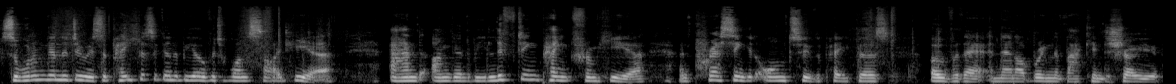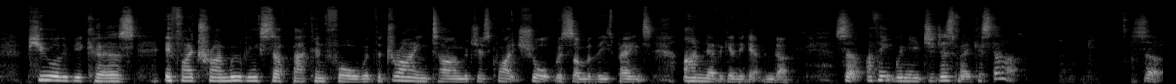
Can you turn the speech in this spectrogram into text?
So what I'm going to do is the papers are going to be over to one side here and I'm going to be lifting paint from here and pressing it onto the papers over there and then I'll bring them back in to show you purely because if I try moving stuff back and forth with the drying time which is quite short with some of these paints I'm never going to get them done. So I think we need to just make a start. So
